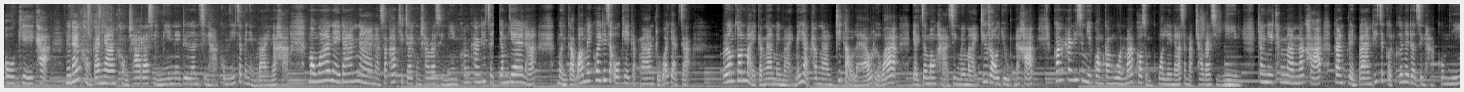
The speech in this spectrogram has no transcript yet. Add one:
โอเคค่ะ ในด้านของการงานของชาวราศีมีนในเดือนสิงหาคมนี้จะเป็นอย่างไรนะคะ มองว่าในด้านงานนะสภาพจิตใจของชาวราศีมีนค่อนข้างที่จะย่ำแย่นะ เหมือนกับว่าไม่ค่อยที่จะโอเคกับงาน หรือว่าอยากจะ เริ่มต้นใหม่กับงานใหม่ ๆ ไม่อยากทำงานที่เก่าแล้ว หรือว่าอยากจะมองหาสิ่งใหม่ ๆ ที่รออยู่นะคะ ค่อนข้างที่จะมีความกังวลมากพอสมควรเลยนะสำหรับชาวราศีมีน ทั้งนี้ทั้งนั้นนะคะ การเปลี่ยนแปลงที่จะเกิดขึ้นในเดือนสิงหาคมนี้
